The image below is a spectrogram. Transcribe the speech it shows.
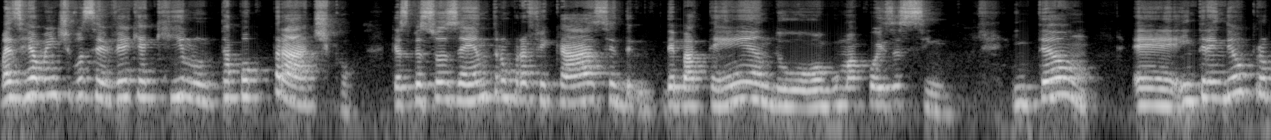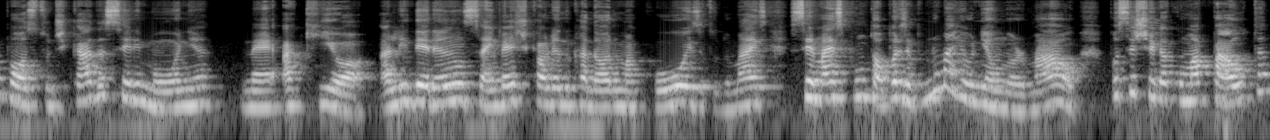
mas realmente você vê que aquilo está pouco prático, que as pessoas entram para ficar se debatendo ou alguma coisa assim. Então, é, entender o propósito de cada cerimônia, né? Aqui, ó, a liderança, ao invés de ficar olhando cada hora uma coisa e tudo mais, ser mais pontual. Por exemplo, numa reunião normal, você chega com uma pauta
